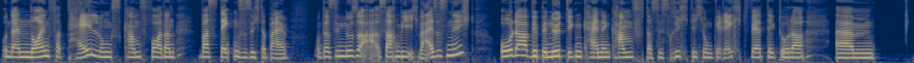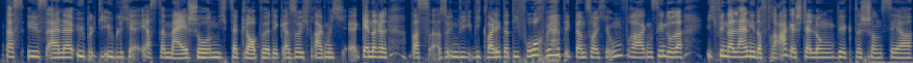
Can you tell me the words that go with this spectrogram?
und einen neuen Verteilungskampf fordern, was denken Sie sich dabei? Und das sind nur so Sachen wie, ich weiß es nicht, oder wir benötigen keinen Kampf, das ist richtig und gerechtfertigt, oder ähm, das ist eine übel, die übliche 1. Mai-Show und nicht sehr glaubwürdig. Also ich frage mich äh, generell, was, also wie, wie qualitativ hochwertig dann solche Umfragen sind. Oder ich finde allein in der Fragestellung wirkt das schon sehr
